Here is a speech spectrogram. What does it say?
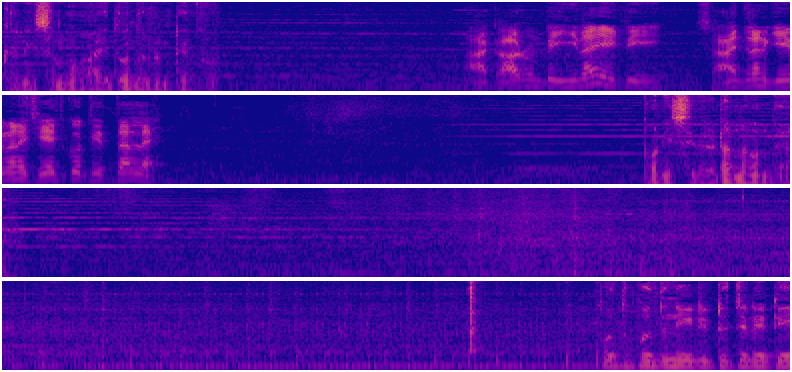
కనీసం ఐదు వందలు ఉంటే ఇవ్వు. ఆ కార్డు ఉంటే ఈయన ఏంటి? సాయంత్రానికి ఏమైనా చేతికో తిత్తానులే పోనీ సిగరెట్ అన్నా ఉందా? పొద్దు పొద్దున ఇటు వచ్చాడేటి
